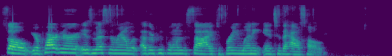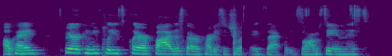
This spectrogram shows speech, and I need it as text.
So your partner is messing around with other people on the side to bring money into the household. Okay. Spirit, can you please clarify this third party situation? Exactly. So I'm seeing this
